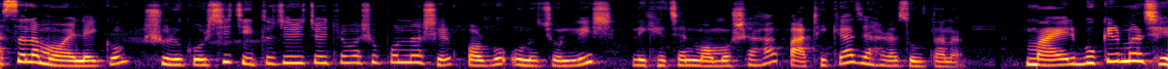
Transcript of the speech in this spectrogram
আসসালামু আলাইকুম। শুরু করছি চিত্তচুরি চৈত্র মাস উপন্যাসের পর্ব উনচল্লিশ। লিখেছেন মম সাহা, পাঠিকা, জাহারা সুলতানা। মায়ের বুকের মাঝে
